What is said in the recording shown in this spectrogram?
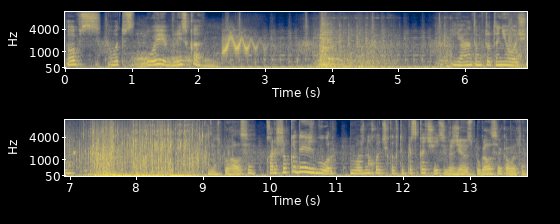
Опс, вот, ой, близко. Явно там кто-то не очень. Он испугался? Хорошо, когда есть бур. Можно хоть как-то проскочить. Подожди, он испугался кого-то?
